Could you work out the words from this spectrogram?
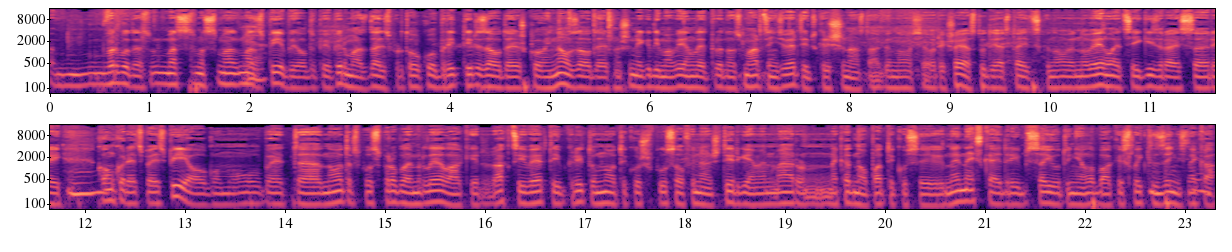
Varbūt tas mazs maz, maz, maz piebildi pie pirmās daļas par to, ko Briti ir zaudējuši, ko viņi nav zaudējuši. Nu, šajā gadījumā viena lieta, protams, mārciņas vērtības krišanās, tā gan no es jau arī šajā studijā teicu, ka no, no vienlaicīgi izraisa arī mm. konkurētspējas pieaugumu, bet uh, no otras puses problēma ir lielāka. Ir akciju vērtību kritumi notikuši plus vēl finanšu tirgiem vienmēr un nekad nav patikusi ne neskaidrības sajūta. Viņai labāk ir sliktas mm, ziņas nekā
